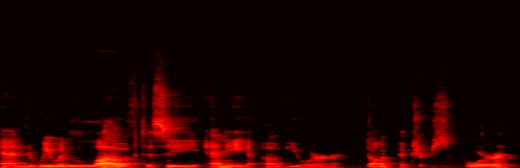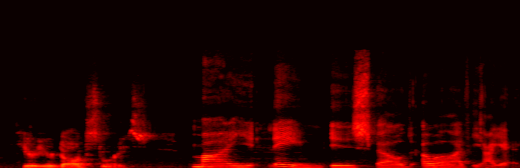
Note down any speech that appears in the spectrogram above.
And we would love to see any of your dog pictures or hear your dog stories. My name is spelled O L I V I A.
